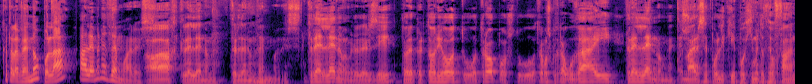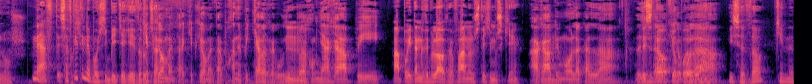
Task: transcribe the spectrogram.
Καταλαβαίνω πολλά, αλλά εμένα δεν μου αρέσει. Αχ, τρελαίνομαι. τρελαίνομαι. Δεν μου αρέσει. Τρελαίνομαι με τον Τερζή. Το ρεπερτόριό του, ο τρόπος του, ο τρόπος που τραγουδάει. Τρελαίνομαι. Ε, μ' άρεσε πολύ και η εποχή με το Θεοφάνους. Ναι, αυτή, σε αυτή την εποχή μπήκε και η Και Δρούτσα. πιο μετά, και πιο μετά που είχαν πει και άλλα τραγούδια. Το έχω μια αγάπη. Α, που ήταν διπλό, Θεοφάνου, στίχη μουσική. Αγάπη μου όλα καλά. Δεν ζητάω πιο πολλά. Είσαι εδώ και είναι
